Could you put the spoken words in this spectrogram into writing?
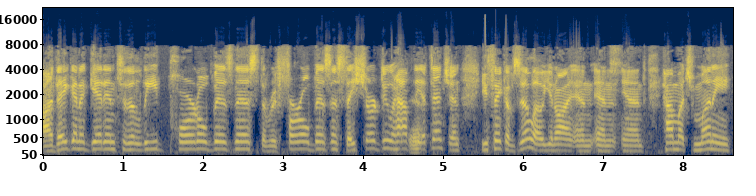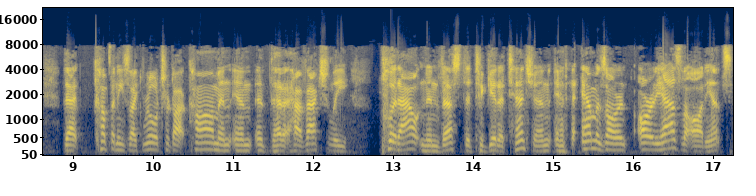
Are they going to get into the lead portal business, the referral business? They sure do have yeah. the attention. You think of Zillow, you know, and and and how much money that companies like Realtor.com and and, and that have actually put out and invested to get attention and Amazon already has the audience.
